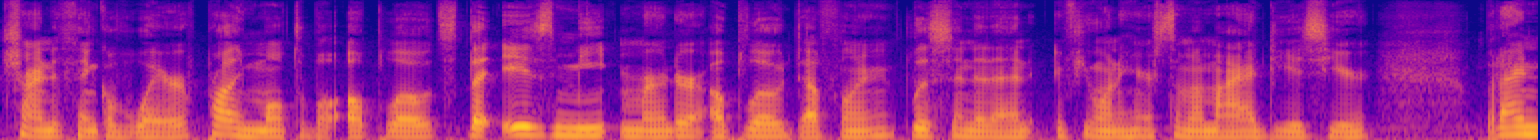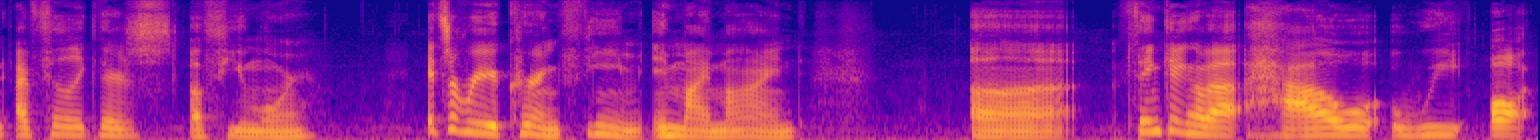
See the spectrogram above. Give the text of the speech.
trying to think of where, probably multiple uploads. The Is Meat Murder upload, definitely listen to that if you want to hear some of my ideas here. But I, I feel like there's a few more. It's a reoccurring theme in my mind. Uh, thinking about how we ought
